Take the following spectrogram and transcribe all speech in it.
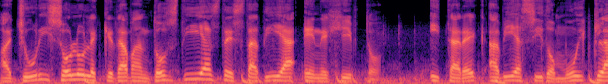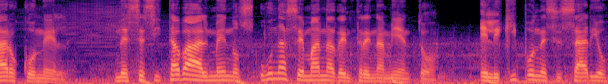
A Yuri solo le quedaban dos días de estadía en Egipto, y Tarek había sido muy claro con él. Necesitaba al menos una semana de entrenamiento, el equipo necesario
